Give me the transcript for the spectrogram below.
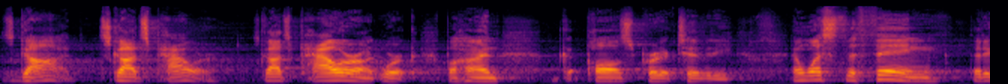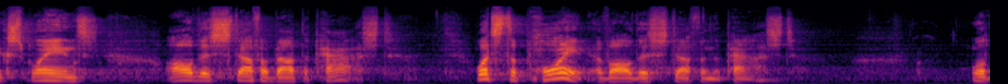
It's God. It's God's power. It's God's power at work behind Paul's productivity. And what's the thing that explains all this stuff about the past? What's the point of all this stuff in the past? Well,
